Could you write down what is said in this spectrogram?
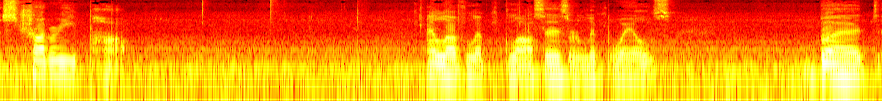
Strawberry Pop. I love lip glosses or lip oils. But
